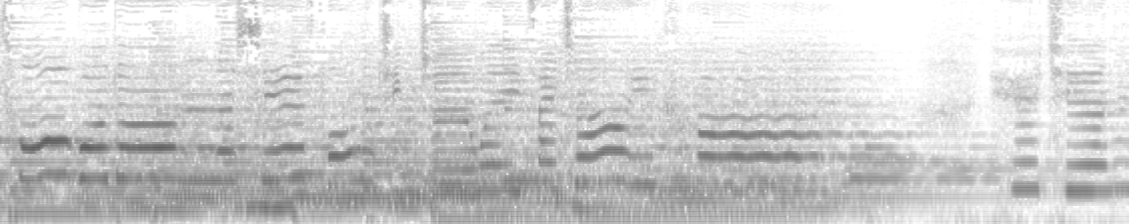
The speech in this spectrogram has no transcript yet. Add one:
错过的那些风景，只为在这一刻遇见你。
